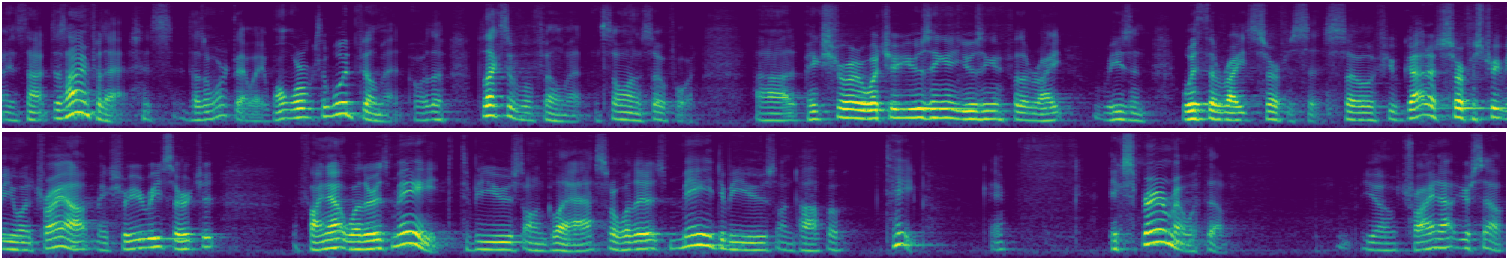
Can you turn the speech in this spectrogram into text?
It's not designed for that. It's, it doesn't work that way. It won't work with the wood filament or the flexible filament and so on and so forth. Uh, make sure what you're using and using it for the right reason with the right surfaces. So if you've got a surface treatment you want to try out, make sure you research it. Find out whether it's made to be used on glass or whether it's made to be used on top of tape. Okay? Experiment with them. You know, try it out yourself.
